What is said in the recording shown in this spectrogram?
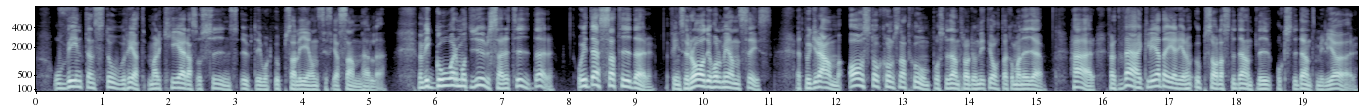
och vinterns storhet markeras och syns ute i vårt uppsaliensiska samhälle. Men vi går mot ljusare tider och i dessa tider finns Radio Holmensis ett program av Stockholms nation på Studentradion 98,9 här för att vägleda er genom Uppsala studentliv och studentmiljöer.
